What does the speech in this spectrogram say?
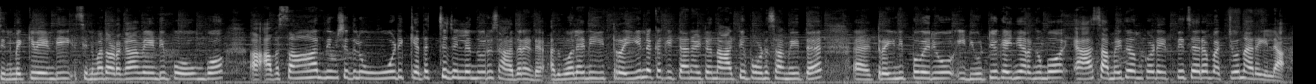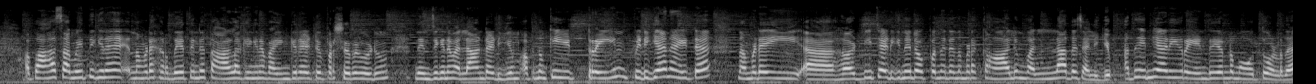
സിനിമയ്ക്ക് വേണ്ടി സിനിമ തുടങ്ങാൻ വേണ്ടി പോകുമ്പോൾ അവസാന നിമിഷത്തിൽ ഓടി കിതച്ച ചെല്ലുന്നൊരു സാധനമുണ്ട്. അതുപോലെ തന്നെ ഈ ട്രെയിനൊക്കെ കിട്ടാനായിട്ട് നാട്ടിൽ പോകുന്ന സമയത്ത് ട്രെയിൻ ഇപ്പോൾ വരുമോ ഈ ഡ്യൂട്ടി കഴിഞ്ഞ് ഇറങ്ങുമ്പോൾ ആ സമയത്ത് നമുക്കവിടെ എത്തിച്ചേരാൻ പറ്റുമോ എന്നറിയില്ല അപ്പോൾ ആ സമയത്ത് ഇങ്ങനെ നമ്മുടെ ഹൃദയത്തിന്റെ താളൊക്കെ ഇങ്ങനെ ഭയങ്കരമായിട്ട് പ്രഷർ കൂടും. നെഞ്ചിങ്ങനെ വല്ലാണ്ട് അടിക്കും അപ്പോൾ നമുക്ക് ഈ ട്രെയിൻ പിടിക്കാനായിട്ട് നമ്മുടെ ഈ ഹേർട്ട് ബീറ്റ് അടിക്കുന്നതിന്റെ ഒപ്പം തന്നെ നമ്മുടെ കാലും വല്ലാതെ ചലിക്കും. അത് തന്നെയാണ് ഈ റെയിൻഡിയറിന്റെ മുഖത്തും ഉള്ളത്.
